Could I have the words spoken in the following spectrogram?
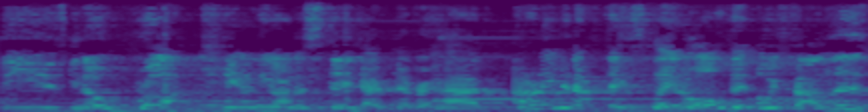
these, you know, rock candy on a stick I've never had. I don't even have to explain all of it. We found this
